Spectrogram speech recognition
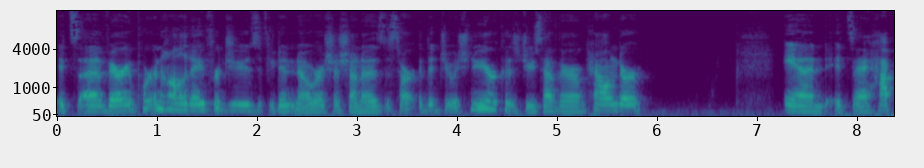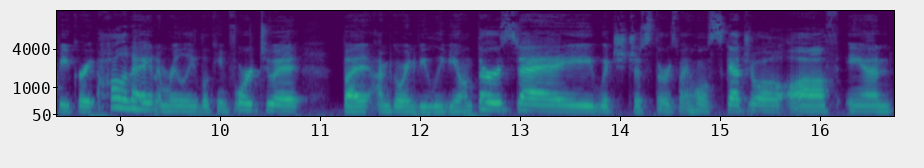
it's a very important holiday for Jews. If you didn't know, Rosh Hashanah is the start of the Jewish New Year because Jews have their own calendar. And it's a happy, great holiday, and I'm really looking forward to it. But I'm going to be leaving on Thursday, which just throws my whole schedule off. And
